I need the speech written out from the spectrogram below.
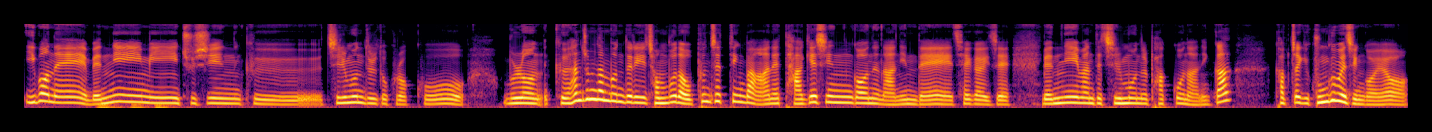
이번에 맨님이 주신 그 질문들도 그렇고 물론 그 한줌단 분들이 전부 다 오픈 채팅방 안에 다 계신 거는 아닌데 제가 이제 맨님한테 질문을 받고 나니까 갑자기 궁금해진 거예요.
